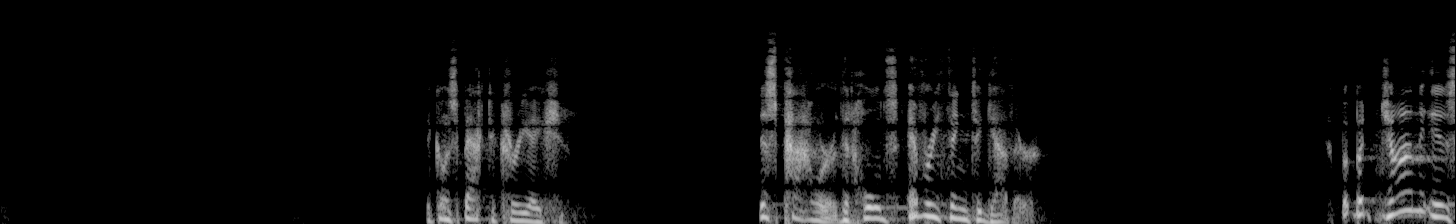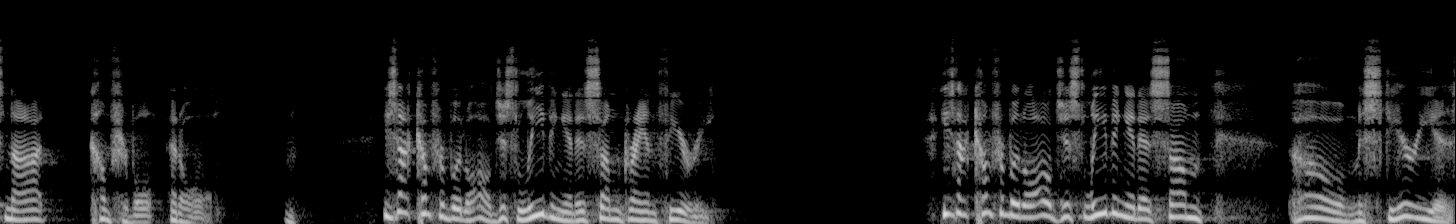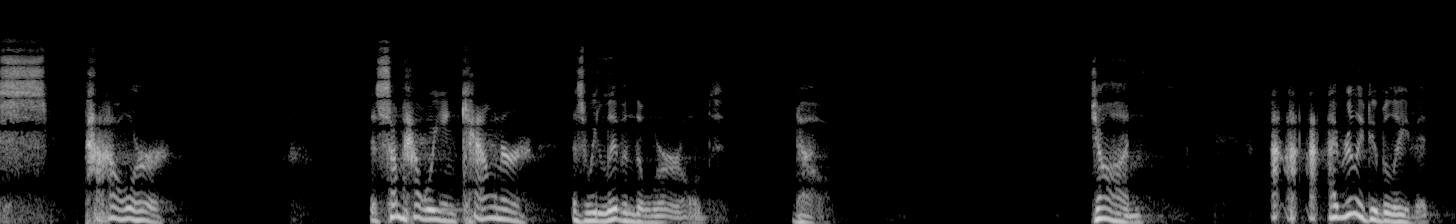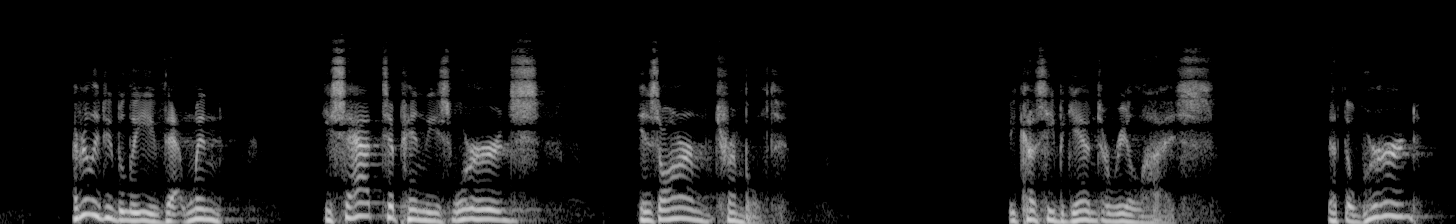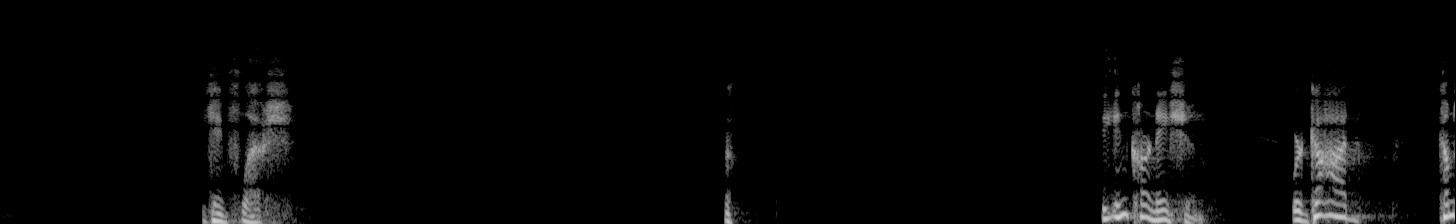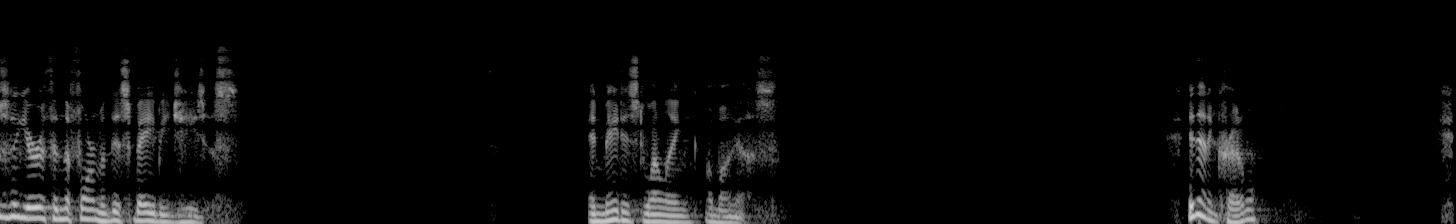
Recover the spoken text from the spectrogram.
that goes back to creation, this power that holds everything together. But, but John is not comfortable at all. He's not comfortable at all just leaving it as some grand theory. He's not comfortable at all just leaving it as some, oh, mysterious power that somehow we encounter as we live in the world. No. John, I, I, I really do believe it. I really do believe that when he sat to pen these words, his arm trembled because he began to realize that the Word became flesh. the incarnation, where God comes to the earth in the form of this baby, Jesus, and made his dwelling among us. Isn't that incredible?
